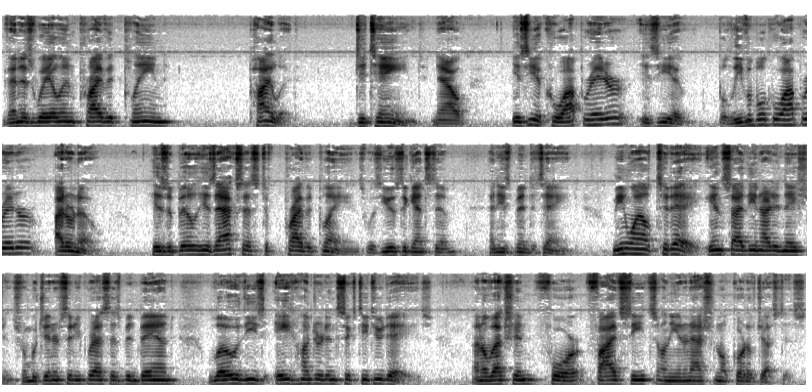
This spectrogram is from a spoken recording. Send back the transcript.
Venezuelan private plane pilot, detained. Now, is he a cooperator? Is he a believable cooperator? I don't know. His ability, his access to private planes was used against him, and he's been detained. Meanwhile, today, inside the United Nations, from which Inner City Press has been banned, lo these 862 days, an election for five seats on the International Court of Justice.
